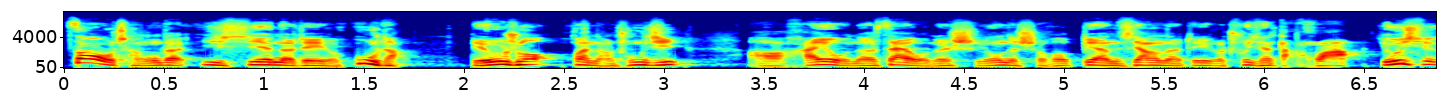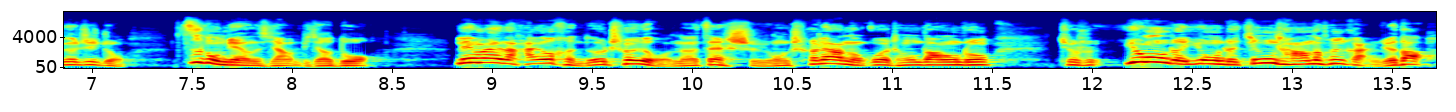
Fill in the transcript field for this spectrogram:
造成的一些呢这个故障，比如说换挡冲击啊，还有呢在我们使用的时候变速箱呢这个出现打滑，尤其呢这种自动变速箱比较多。另外呢，还有很多车友呢，在使用车辆的过程当中，就是用着用着，经常的会感觉到，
